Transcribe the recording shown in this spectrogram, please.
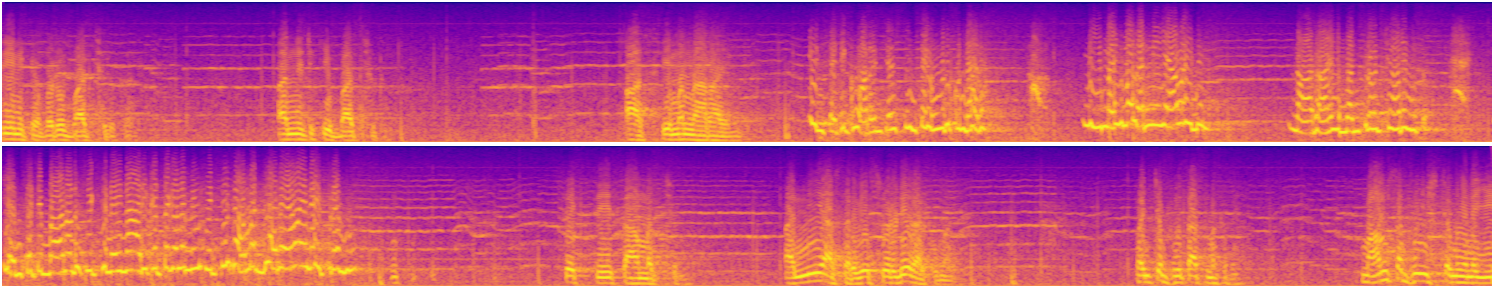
దీనికి ఎవరూ బాధ్యులు కాదు అన్నిటికీ బాధ్యుడు ఆ శ్రీమన్నారాయణ ఇంతటి ఘోరం చేస్తుంటే ఊరుకున్నారా? మీ మహిమలన్నీ ఏమైనాయి నారాయణ మంత్రోచ్చారణతో ఎంతటి మానవ శక్తినైనా అరికట్టగల మీ శక్తి సామర్థ్యాలు ఏమైనాయి ప్రభు? శక్తి సామర్థ్యం అన్నీ ఆ సర్వేశ్వరుడే రాకుమారు పంచభూతాత్మకమే. మాంసభూయిష్టమైన ఈ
